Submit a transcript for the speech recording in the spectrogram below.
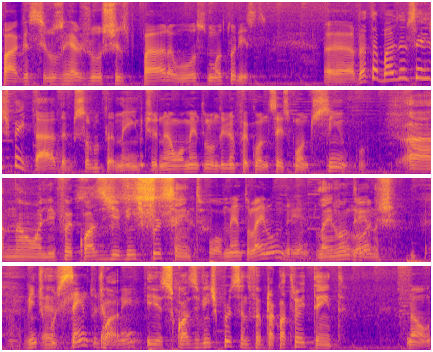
paga-se os reajustes para os motoristas. É, a database deve ser respeitada, absolutamente. Né? O aumento em Londrina foi quanto? 6,5%? Ah, não, ali foi quase de 20%. O aumento lá em Londrina. Lá em Londrina. 20% é, de aumento? Isso, quase 20%, foi para 4,80%. Não,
